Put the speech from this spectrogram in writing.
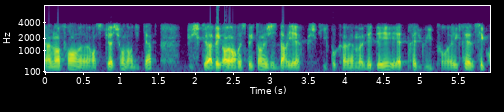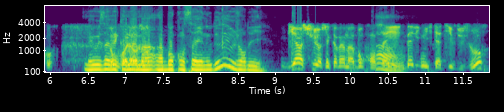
un enfant en situation de handicap, puisque avec en respectant les gestes barrières, puisqu'il faut quand même l'aider et être près de lui pour écrire ses cours. Mais vous avez quand même un, bon conseil à nous donner aujourd'hui. Bien sûr, j'ai quand même un bon conseil et ah. une belle initiative du jour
